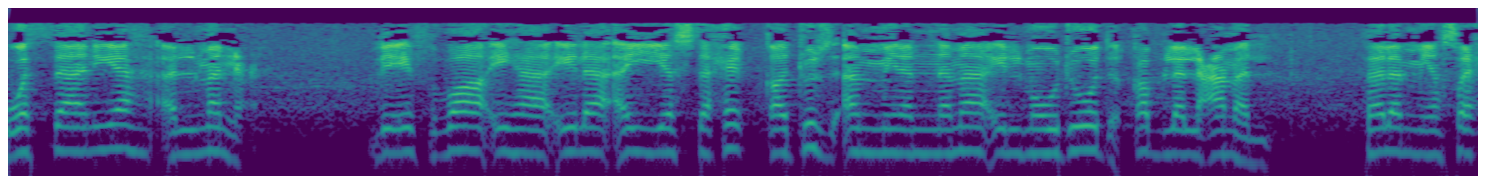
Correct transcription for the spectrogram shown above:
والثانية المنع لإفضائها إلى أن يستحق جزءا من النماء الموجود قبل العمل فلم يصح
